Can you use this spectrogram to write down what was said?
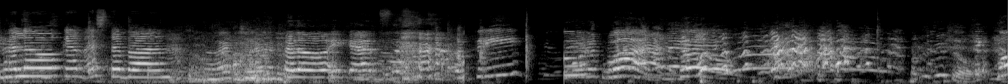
Hello, Cam Esteban. Hello, Ikat. Three, two, one, go! Go,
